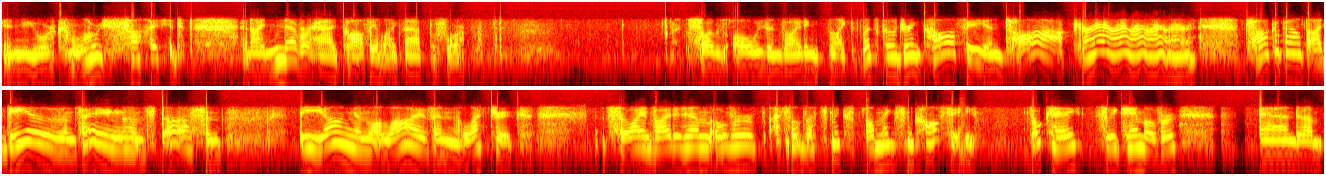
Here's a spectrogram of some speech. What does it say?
in New York on the Lower East Side. And I never had coffee like that before. So I was always inviting, like, let's go drink coffee and talk. Talk about ideas and things and stuff. And be young and alive and electric. So I invited him over. I said, "Let's make. I'll make some coffee." Okay. So he came over, and um,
